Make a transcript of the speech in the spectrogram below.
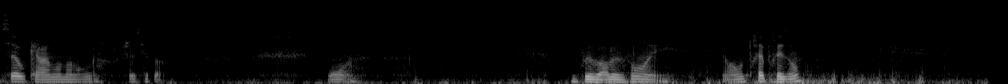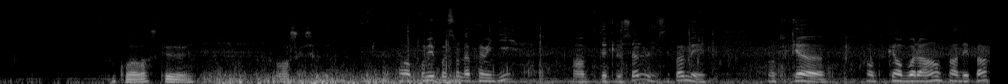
Ça ou carrément dans l'angle, je sais pas. Bon, hein. vous pouvez voir le vent est vraiment très présent. Donc on va voir ce que, on va voir ce que ça donne. premier poisson de l'après-midi, enfin, peut-être le seul, je sais pas, mais en tout cas, euh, en tout cas, voilà un, un départ.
